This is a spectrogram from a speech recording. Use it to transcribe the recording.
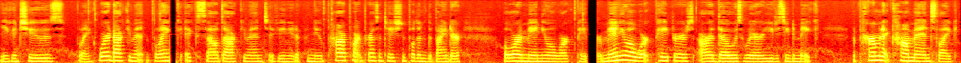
You can choose blank Word document, blank Excel document if you need a new PowerPoint presentation pulled into the binder, or a manual work paper. Manual work papers are those where you just need to make a permanent comment like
